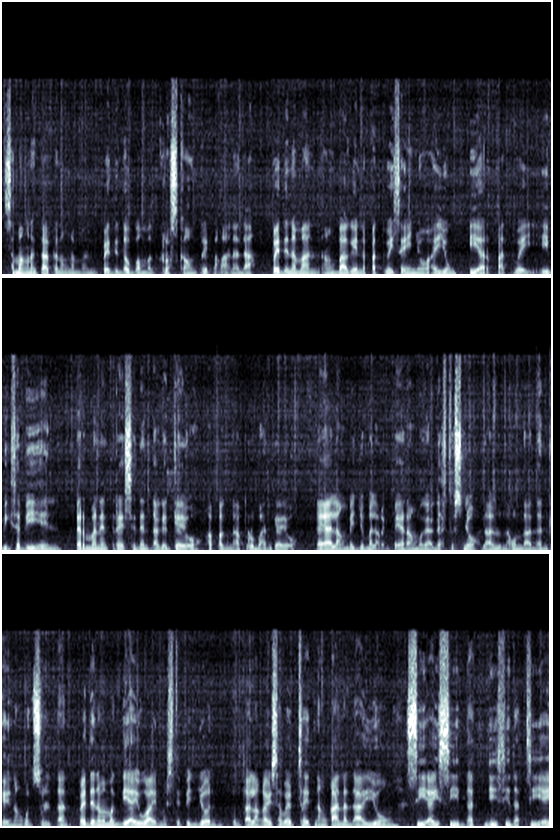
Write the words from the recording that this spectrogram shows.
Sa mga nagtatanong naman, pwede daw bang mag-cross country pa Canada? Pwede naman, ang bagay na pathway sa inyo ay yung PR pathway. Ibig sabihin, permanent resident agad kayo kapag na-aprobahan kayo. Kaya lang medyo malaking pera ang magagastos nyo, lalo na kung dadan kayo ng konsultan. Pwede naman mag-DIY, mas tipid yun. Punta lang kayo sa website ng Canada, yung cic.gc.ca.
